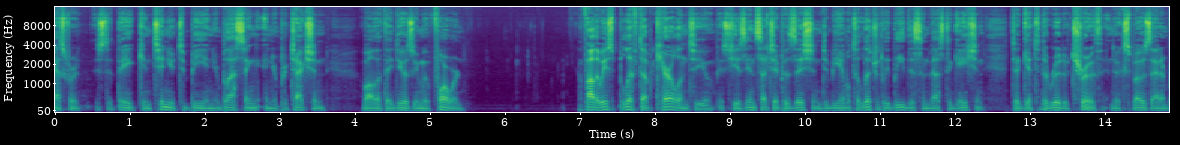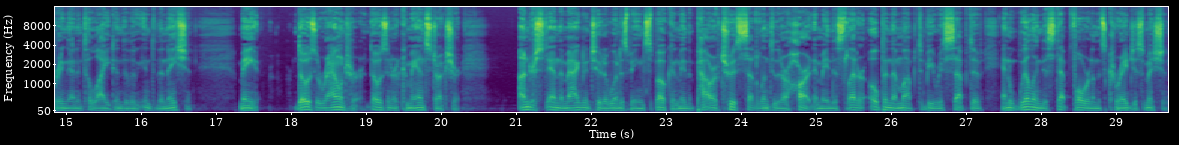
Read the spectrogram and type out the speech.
ask for is that they continue to be in your blessing and your protection of all that they do as we move forward. Father, we lift up Carolyn to you because she is in such a position to be able to literally lead this investigation, to get to the root of truth and to expose that and bring that into light into the into the nation. May those around her, those in her command structure, understand the magnitude of what is being spoken. May the power of truth settle into their heart, and may this letter open them up to be receptive and willing to step forward on this courageous mission.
